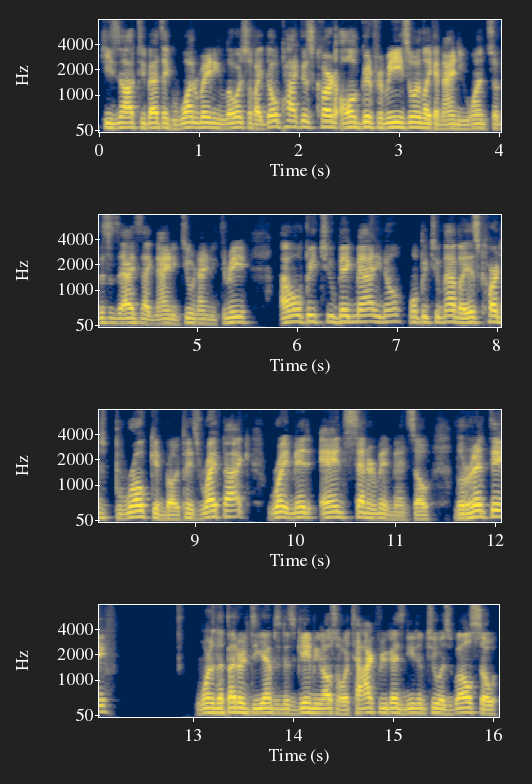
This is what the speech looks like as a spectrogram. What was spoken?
He's not too bad. It's like one rating lower. So if I don't pack this card, all good for me. He's only like a 91. So this is actually like 92 or 93. I won't be too big mad, you know, won't be too mad. But this card's broken, bro. He plays right back, right mid, and center mid, man. So Llorente, one of the better DMs in this game. He can also attack for you guys need him to as well. So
